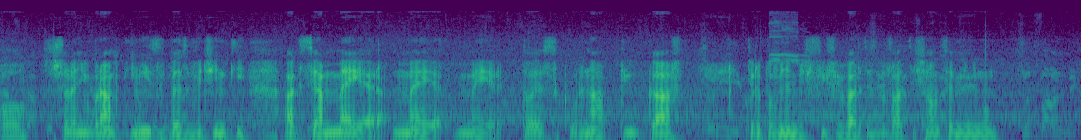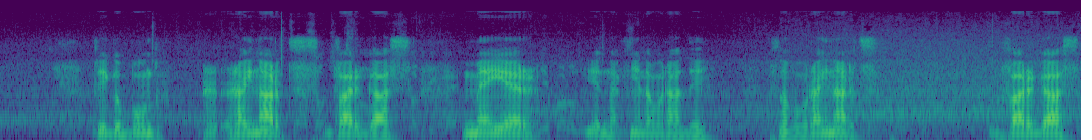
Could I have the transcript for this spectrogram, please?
po strzeleniu bramki, nic bez wycinki. Akcja Meyer, Meyer, Meyer. To jest kurna piłkarz, który powinien być w FIFA warty 2000 minimum. Tu jego bunt, Reinhardt, Vargas, Meyer, jednak nie dał rady. Znowu Reinhardt, Vargas,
